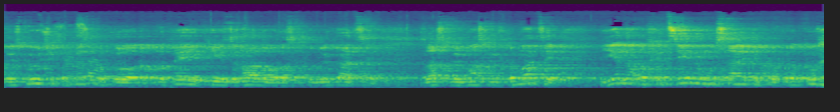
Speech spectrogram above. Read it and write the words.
про існуючий протест прокурора, про те, які згадувалися в публікації засобів масової інформації, є на офіційному сайті прокуратури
